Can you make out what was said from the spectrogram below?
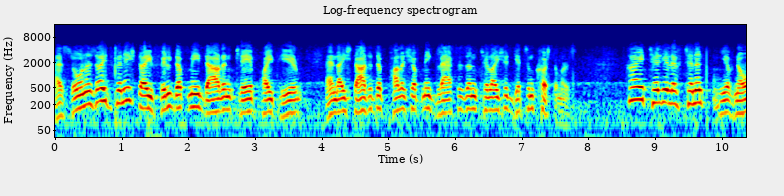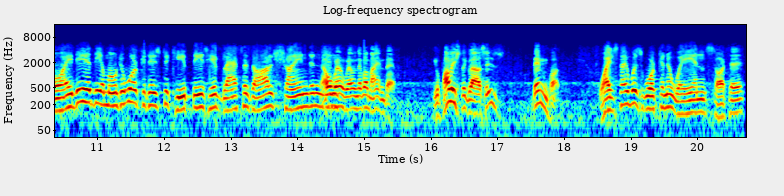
As soon as I'd finished, I filled up me darling clay pipe here, and I started to polish up me glasses until I should get some customers. I tell you, Lieutenant, you've no idea the amount of work it is to keep these here glasses all shined and... Oh, well, well, never mind that. You polish the glasses, then what? Whilst I was working away and sort of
